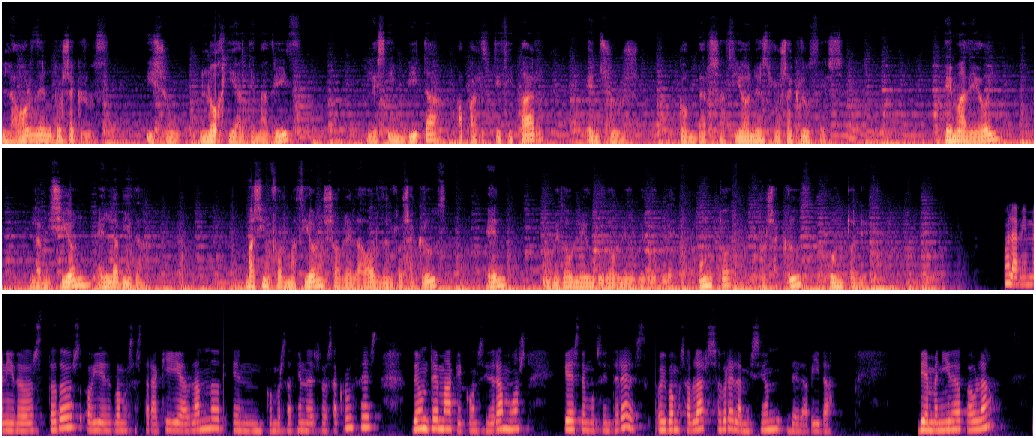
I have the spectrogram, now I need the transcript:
La Orden Rosacruz y su Logia de Madrid les invita a participar en sus Conversaciones Rosacruces. Tema de hoy, la misión en la vida. Más información sobre la Orden Rosacruz en www.rosacruz.net. Hola, bienvenidos todos. Hoy vamos a estar aquí hablando en Conversaciones Rosacruces de un tema que consideramos que es de mucho interés. Hoy vamos a hablar sobre la misión de la vida. Bienvenida, Paula.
